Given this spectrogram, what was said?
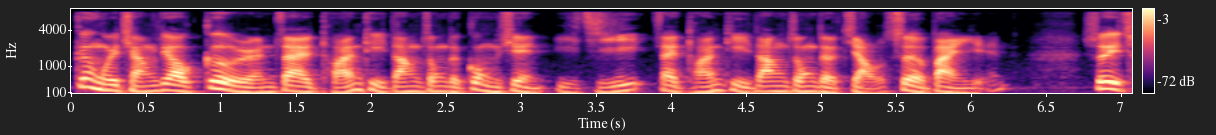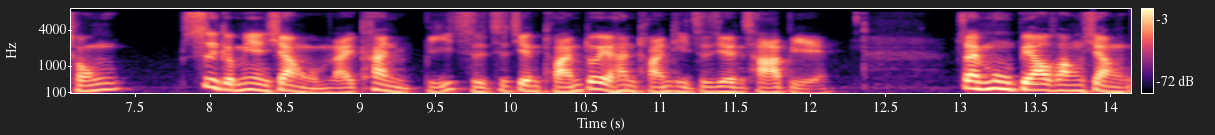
更为强调个人在团体当中的贡献以及在团体当中的角色扮演。所以从四个面向，我们来看彼此之间团队和团体之间的差别。在目标方向，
